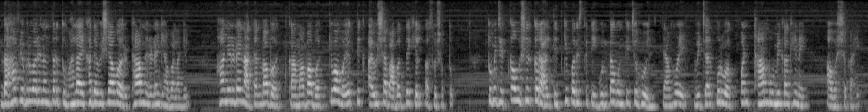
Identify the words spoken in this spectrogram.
दहा फेब्रुवारीनंतर तुम्हाला एखाद्या विषयावर ठाम निर्णय घ्यावा लागेल. हा निर्णय नात्यांबाबत कामाबाबत किंवा वैयक्तिक आयुष्याबाबत देखील असू शकतो. तुम्ही जितका उशीर कराल तितकी परिस्थिती गुंतागुंतीची होईल. त्यामुळे विचारपूर्वक पण ठाम भूमिका घेणे आवश्यक आहे.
